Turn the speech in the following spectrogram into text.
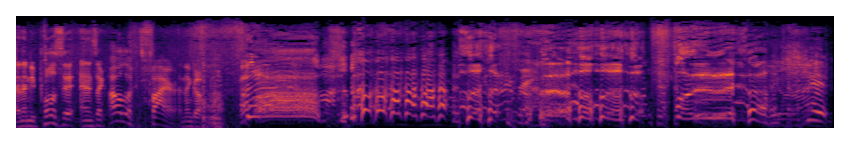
And then he pulls it and it's like, oh look, it's fire. And then go, Shit,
